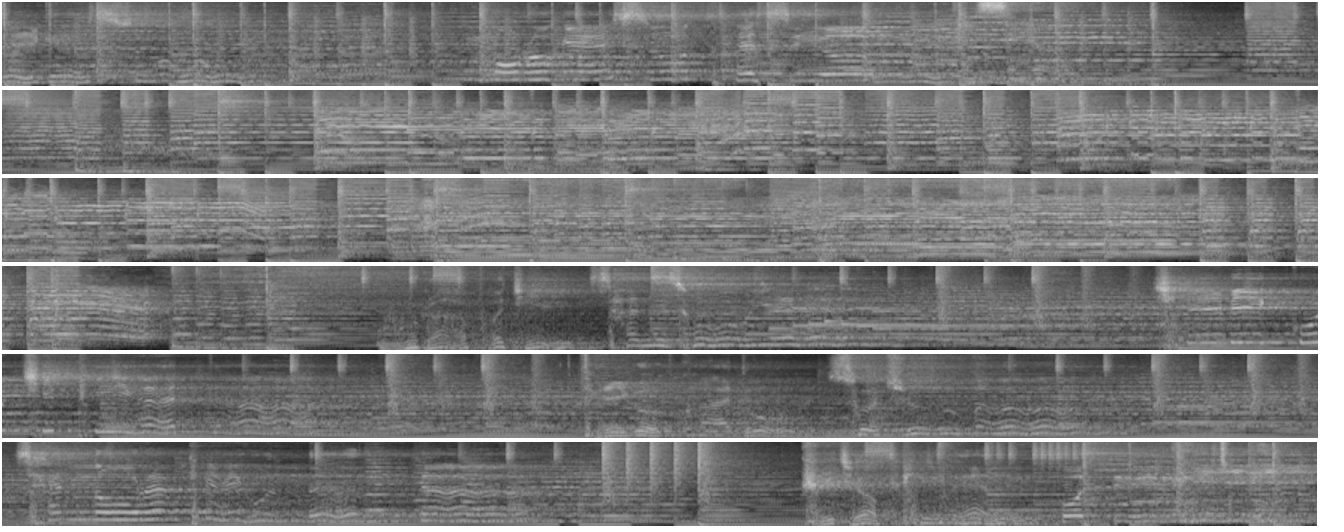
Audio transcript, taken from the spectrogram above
알겠소. 모르겠소 테스요 울아버지 산소에 제비꽃이 피었다. 들국화도 수줍어 샛노랗게 웃는다. 그저 피는 꽃들이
